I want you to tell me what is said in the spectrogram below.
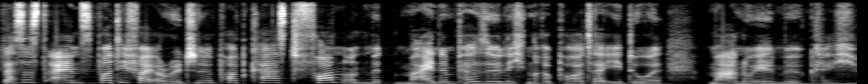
Das ist ein Spotify Original Podcast von und mit meinem persönlichen Reporter-Idol Manuel Möglich.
